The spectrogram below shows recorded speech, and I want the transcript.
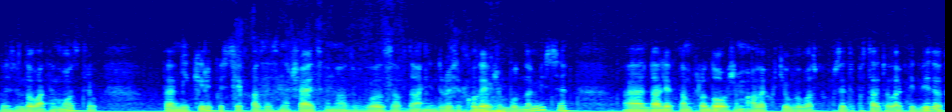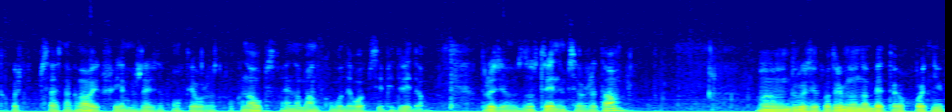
тобто вбивати монстрів в певній кількості, яка зазначається у нас в завданні. Друзі, коли я вже буду на місці, далі там продовжимо, але хотів би вас попросити поставити лайк під відео, також підписатися на канал, якщо є можливість допомогти в розвитку каналу, поставити на банку буде в описі під відео. Друзі, зустрінемося вже там. Е, Друзі, потрібно набити охотник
